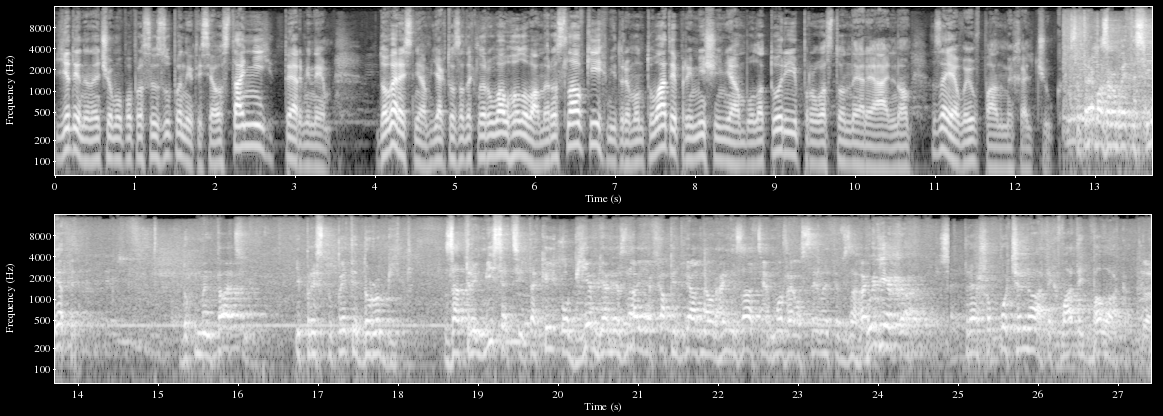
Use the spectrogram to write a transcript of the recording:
Єдине, на чому попросив зупинитися останній терміни. До вересня, як то задекларував голова Мирославки, відремонтувати приміщення амбулаторії просто нереально, заявив пан Михальчук. що треба зробити смети, документацію і приступити до робіт. За три місяці такий об'єм, я не знаю, яка підрядна організація може осилити взагалі. Будь-яка. Треба, щоб починати, хватить балакати.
